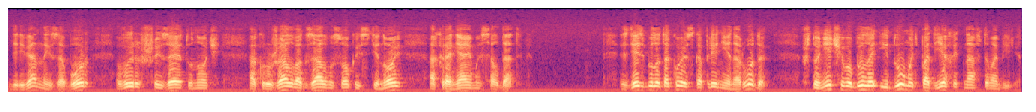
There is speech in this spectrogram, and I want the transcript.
Деревянный забор, выросший за эту ночь, окружал вокзал высокой стеной, охраняемый солдатами. Здесь было такое скопление народа, что нечего было и думать подъехать на автомобиле.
